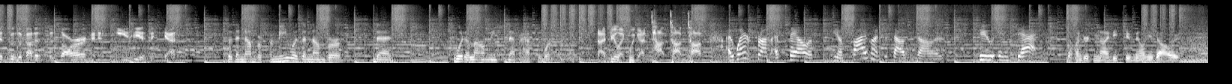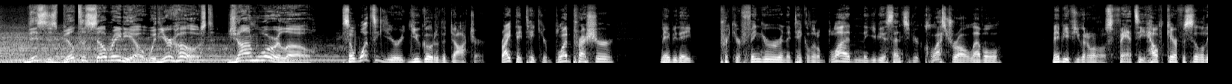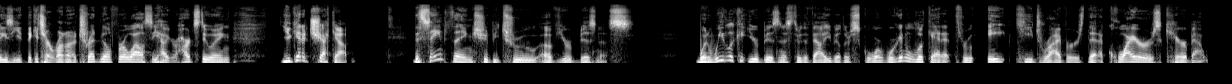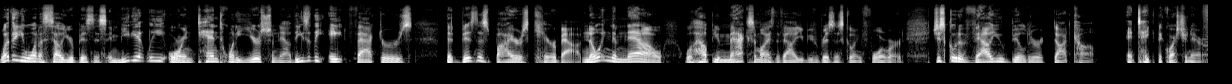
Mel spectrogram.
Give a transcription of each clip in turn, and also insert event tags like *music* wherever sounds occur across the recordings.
this was about as bizarre and as easy as it gets. So the number for me was a number that would allow me to never have to work. I feel like we got top, top, top. I went from a sale of, you know, $500,000 to in debt. $192 million. This is Built to Sell Radio with your host, John Warrillow. So once a year, you go to the doctor, right? They take your blood pressure. Maybe they prick your finger and they take a little blood and they give you a sense of your cholesterol level. Maybe if you go to one of those fancy healthcare facilities, you, they get you to run on a treadmill for a while, see how your heart's doing. You get a checkup. The same thing should be true of your business. When we look at your business through the Value Builder score, we're going to look at it through eight key drivers that acquirers care about. Whether you want to sell your business immediately or in 10, 20 years from now, these are the eight factors that business buyers care about. Knowing them now will help you maximize the value of your business going forward. Just go to valuebuilder.com and take the questionnaire.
